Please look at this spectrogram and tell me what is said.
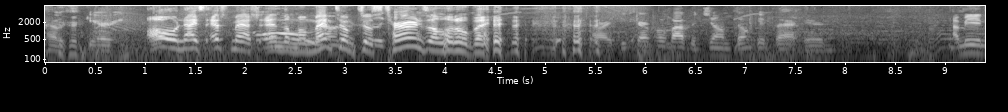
that was scary. Oh, nice F smash, and the Oh, momentum just really turns a little bit. Alright, be careful about the jump, don't get back aired. I mean,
